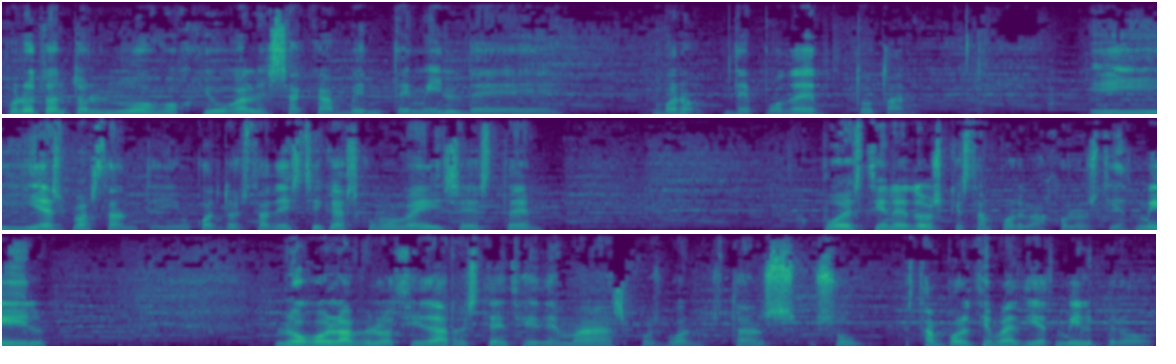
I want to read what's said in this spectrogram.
Por lo tanto, el nuevo Hyuga le saca 20.000 de... Bueno, de poder total. Y es bastante. Y en cuanto a estadísticas, como veis, este pues tiene dos que están por debajo de los 10.000. Luego la velocidad, resistencia y demás, pues bueno, están, están por encima de 10.000, pero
